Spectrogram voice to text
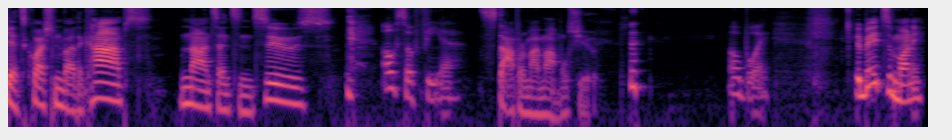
gets questioned by the cops, nonsense ensues. Oh, Sophia. Stop or my mom will shoot. Oh boy. It made some money.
